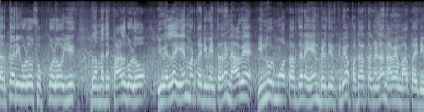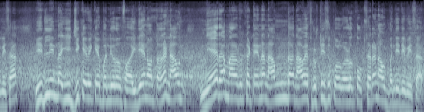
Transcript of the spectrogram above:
ತರಕಾರಿಗಳು, ಸೊಪ್ಪುಗಳು, ಈ ಮತ್ತು ಕಾಳುಗಳು, ಇವೆಲ್ಲ ಏನು ಮಾಡ್ತಾ ಇದ್ದೀವಿ ಅಂತಂದರೆ ನಾವೇ ಇನ್ನೂರು ಮೂವತ್ತಾರು ಜನ ಏನು ಬೆಳೆದಿರ್ತೀವಿ ಆ ಪದಾರ್ಥಗಳನ್ನ ನಾವೇ ಮಾರ್ತಾ ಇದ್ದೀವಿ ಸರ್. ಇದರಿಂದ ಈ ಜಿ ಕೆ ವಿ ಕೆ ಬಂದಿರೋ ಇದೇನು ಅಂತಂದರೆ ನಾವು ನೇರ ಮಾರುಕಟ್ಟೆನ ನಮ್ದ ನಾವೇ ಸೃಷ್ಟಿಸಿಕೊಳ್ಳೋಕ್ಕೋಸ್ಕರ ನಾವು ಬಂದಿದ್ದೀವಿ ಸರ್.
